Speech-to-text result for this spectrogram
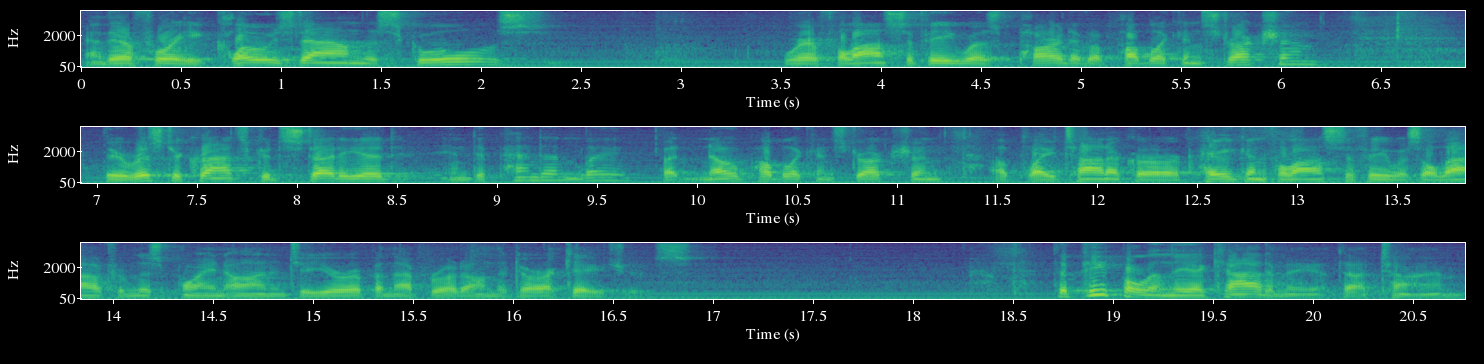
And therefore, he closed down the schools where philosophy was part of a public instruction. The aristocrats could study it independently, but no public instruction of Platonic or pagan philosophy was allowed from this point on into Europe, and that brought on the Dark Ages. The people in the academy at that time,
